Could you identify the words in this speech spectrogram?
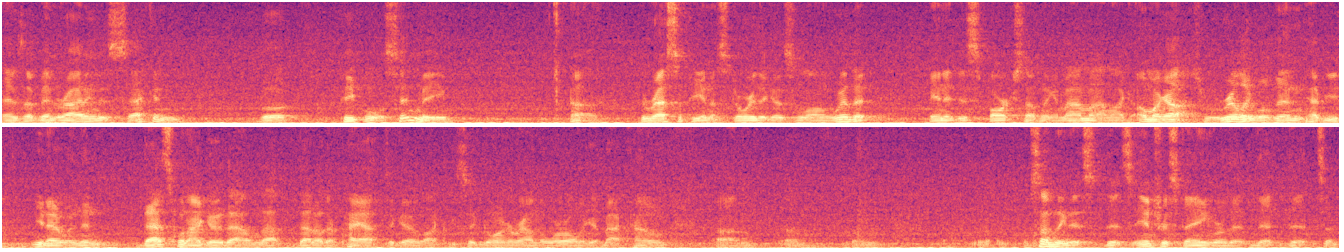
as I've been writing this second book, people will send me uh, the recipe and a story that goes along with it, and it just sparks something in my mind, like, oh my gosh, well, really? Well, then have you, you know, and then that's when I go down that, that other path to go, like you said, going around the world and get back home. Um, um, um, something that's that's interesting, or that that, that um,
